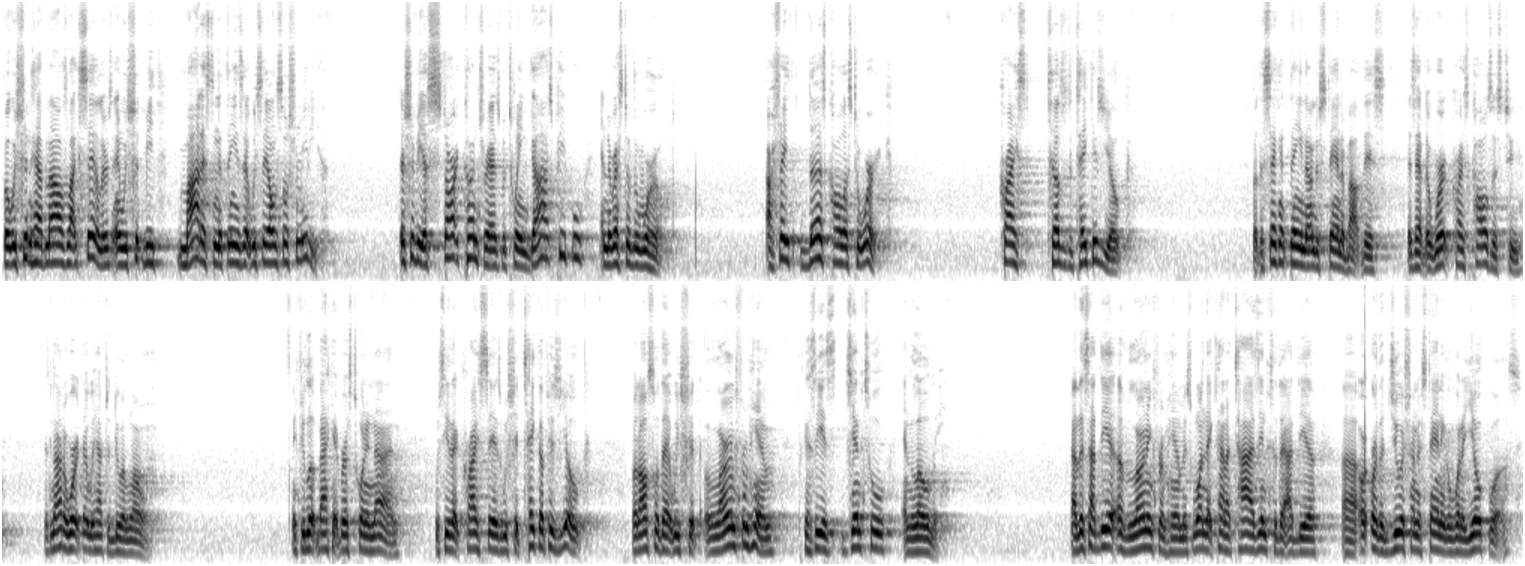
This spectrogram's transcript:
but we shouldn't have mouths like sailors, and we should be modest in the things that we say on social media. There should be a stark contrast between God's people and the rest of the world. Our faith does call us to work. Christ tells us to take his yoke but the second thing to understand about this is that the work Christ calls us to is not a work that we have to do alone. If you look back at verse 29, we see that Christ says we should take up his yoke, but also that we should learn from him because he is gentle and lowly. Now, this idea of learning from him is one that kind of ties into the idea uh, or, or the Jewish understanding of what a yoke was.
